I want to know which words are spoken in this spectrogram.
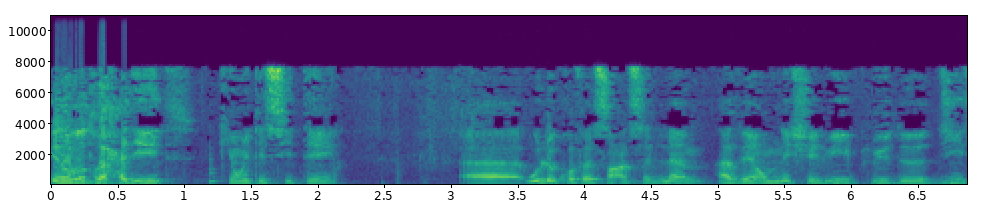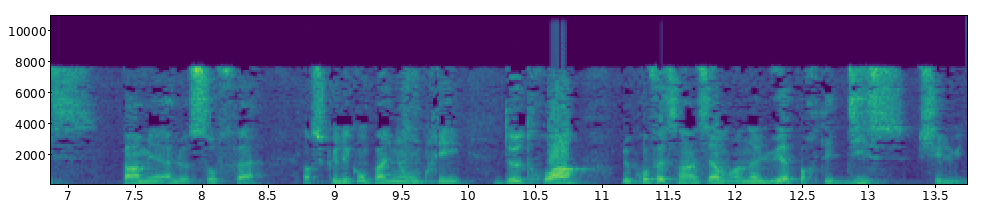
Et dans d'autres hadiths qui ont été cités, euh, où le prophète sallam avait emmené chez lui plus de 10 parmi al sofa Lorsque les compagnons ont pris 2-3, le prophète sallam en a lui apporté 10 chez lui,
